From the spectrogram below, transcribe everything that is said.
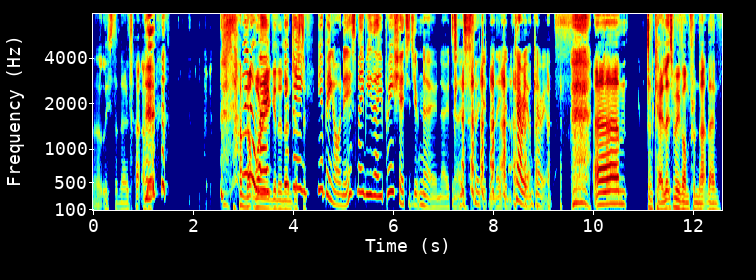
well, at least I know that." I'm not way, worrying in an you're being, unjustified. you're being honest. Maybe they appreciated you. No, no, no, they didn't. They didn't. Carry on, carry on. Um, okay, let's move on from that then.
